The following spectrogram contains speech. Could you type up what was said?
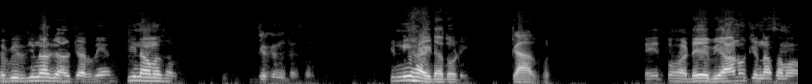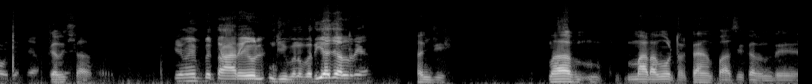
ਤੇ ਵੀਰ ਜੀ ਨਾਲ ਗੱਲ ਕਰਦੇ ਆ ਕੀ ਨਾਮ ਹੈ ਸਰ? ਜਗਿੰਦਰ ਸਿੰਘ। ਕਿੰਨੀ ਹਾਈਟ ਆ ਤੁਹਾਡੀ? 4 ਫੁੱਟ। ਤੇ ਤੁਹਾਡੇ ਵਿਆਹ ਨੂੰ ਕਿੰਨਾ ਸਮਾਂ ਹੋ ਚੱਲਿਆ? ਕਵੀ ਸਾਹਿਬ ਕਿਵੇਂ ਬਿਤਾ ਰਹੇ ਹੋ? ਜੀਵਨ ਵਧੀਆ ਚੱਲ ਰਿਹਾ? ਹਾਂਜੀ। ਮਾ ਮਾੜਾ ਮੋਟਾ ਟਾਈਮ ਪਾਸ ਹੀ ਕਰਨ ਦੇ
